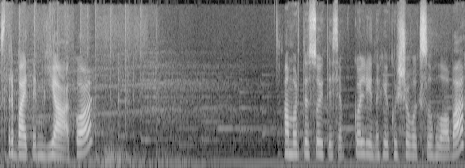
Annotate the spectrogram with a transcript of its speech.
Стрибайте м'яко. Амортисуйтеся в колінних і кульшових суглобах.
